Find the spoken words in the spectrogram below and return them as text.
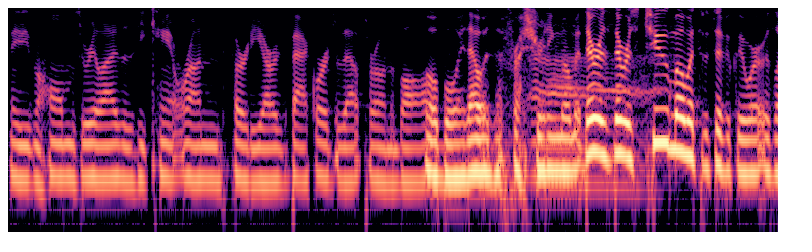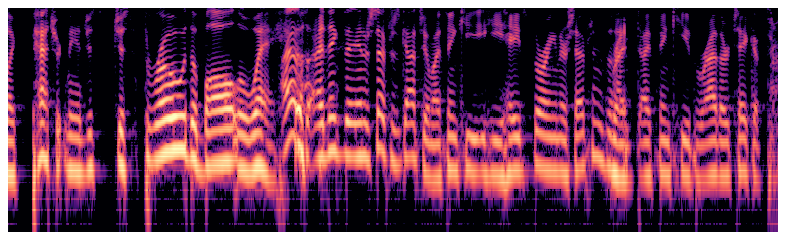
maybe Mahomes realizes he can't run 30 yards backwards without throwing the ball. Oh boy, that was a frustrating moment. There was there was uh, two moments specifically where it was like Patrick, man, just just throw the ball away. I, I think the interceptions got to him. I think he he hates throwing interceptions, and Right. I, I think he'd rather take a, th-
